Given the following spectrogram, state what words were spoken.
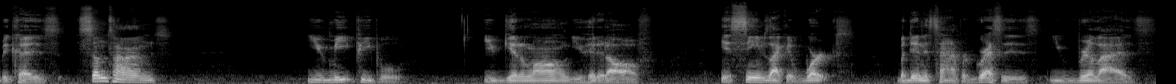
Because sometimes you meet people, you get along, you hit it off, it seems like it works, but then as time progresses, you realize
